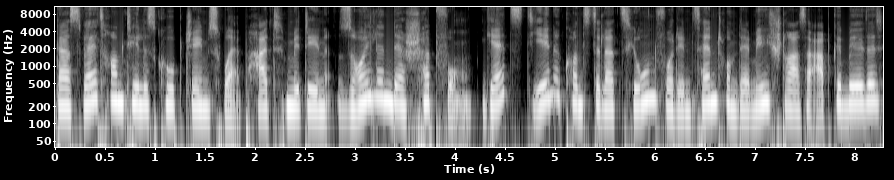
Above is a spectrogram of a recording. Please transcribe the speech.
Das Weltraumteleskop James Webb hat mit den Säulen der Schöpfung jetzt jene Konstellation vor dem Zentrum der Milchstraße abgebildet,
